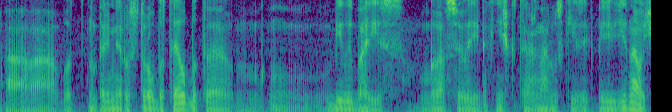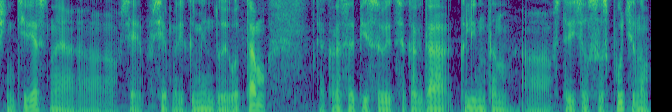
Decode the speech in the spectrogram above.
А, вот, например, у Строба Телбота «Билый Борис» была в свое время книжка даже на русский язык переведена, очень интересная, а, все, всем рекомендую. Вот там как раз описывается, когда Клинтон а, встретился с Путиным,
